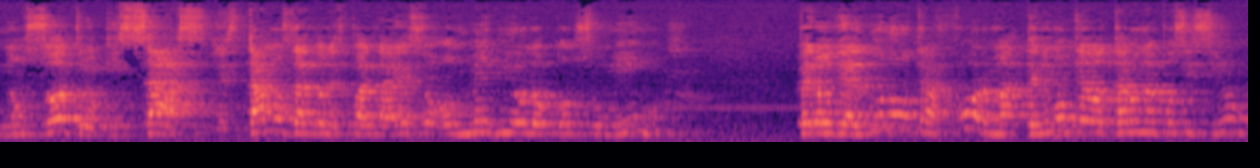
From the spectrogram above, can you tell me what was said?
Nosotros quizás le estamos dando la espalda a eso o medio lo consumimos. Pero de alguna u otra forma tenemos que adoptar una posición.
